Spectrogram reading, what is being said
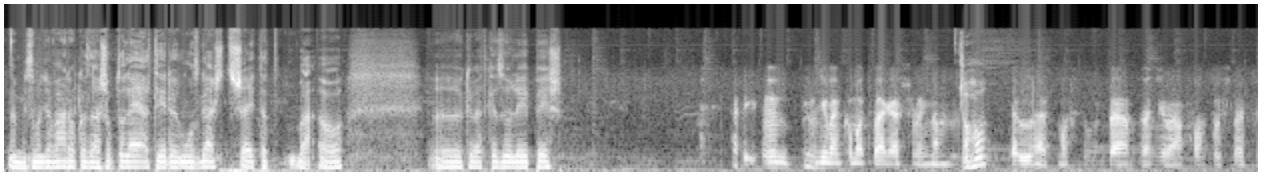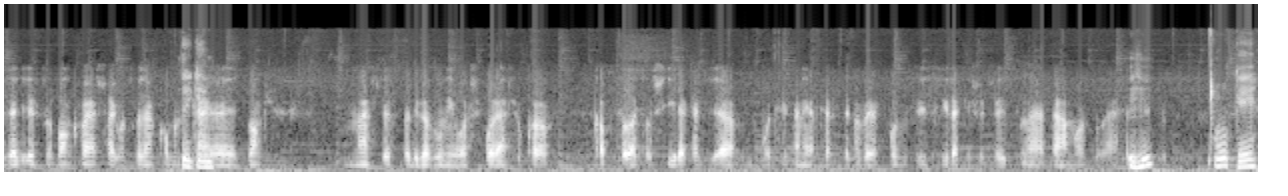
Nem hiszem, hogy a várakozásoktól eltérő mozgást sejtett a következő lépés. Hát nyilván kamatvágásra még nem Aha. kerülhet most, de, de nyilván fontos lesz, hogy egyrészt a bankválságot hogyan kommunikálja Igen. egy bank, másrészt pedig az uniós forrásokkal kapcsolatos híreket, ugye múlt héten érkeztek azért pozitív hírek is, úgyhogy itt lehet elmozdulás. Uh-huh. Oké, okay.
